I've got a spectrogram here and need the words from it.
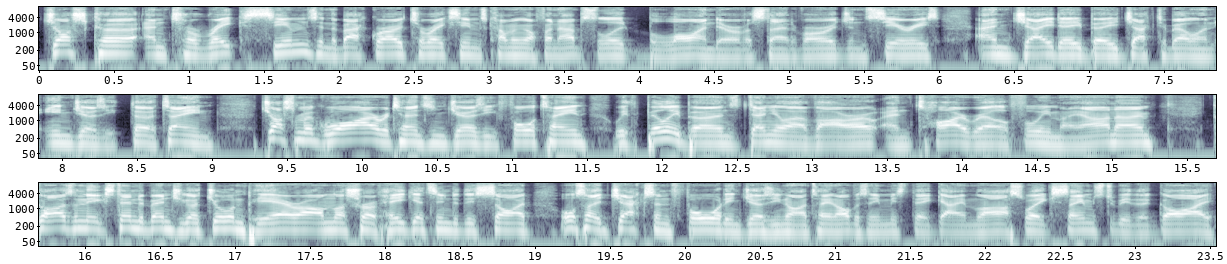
Josh Kerr and Tariq Sims in the back row. Tariq Sims coming off an absolute blinder of a State of Origin series. And JDB Jack de Belin in jersey 13. Josh McGuire returns in jersey 14 with Billy Burns, Daniel Alvaro, and Tyrell Fuimaono. Guys on the extended bench, you got Jordan Pereira. I'm not sure if he gets into this side. Also, Jackson Ford in jersey 19. Obviously, missed their game last week. Seems to be the guy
